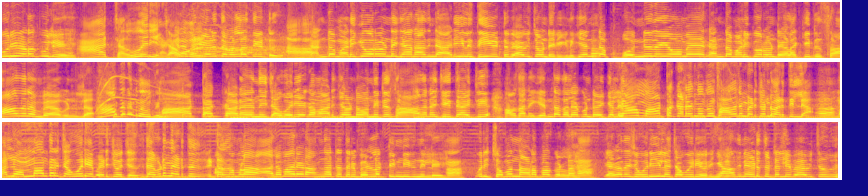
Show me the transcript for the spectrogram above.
കുരി കിടക്കൂലേ? ആ ചൗരി ചവറി എടുത്ത് വെള്ളത്തിട്ട് രണ്ട് മണിക്കൂർ കൊണ്ട് ഞാൻ അതിന്റെ അടിയിൽ തീയിട്ട് വേവിച്ചോണ്ടിരിക്കുന്നു എന്റെ പൊന്നു ദൈവമേ രണ്ട് മണിക്കൂർ കൊണ്ട് ഇളക്കിയിട്ട് സാധനം വേവണില്ല. മാട്ടക്കടയിൽ നിന്ന് ചവരിയൊക്കെ മാടിച്ചോണ്ട് വന്നിട്ട് സാധനം ചീത്തയായിട്ട് അവസാനം എന്റെ തലയെ കൊണ്ട് വെക്കല്ലേ? ഞാൻ മാട്ടക്കടയിൽ നിന്നൊന്നും സാധനം മേടിച്ചോണ്ട് വരത്തില്ല. നല്ല ഒന്നാം തരം ചൗരിയെ മേടിച്ചു വെച്ചത്. ഇത് എവിടെ നിന്ന് എടുത്ത് നമ്മളെ അലമാരയുടെ അങ്ങറ്റത്തൊരു വെള്ള ടിന്നിരുന്നില്ലേ ഒരു ചുമന്ന അടപ്പൊക്കെയുള്ള ഏകദേശം ഒരു കിലോ ചൗരി വരും ഞാൻ അതിനെ എടുത്തിട്ടല്ലേ വേവിച്ചത്.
